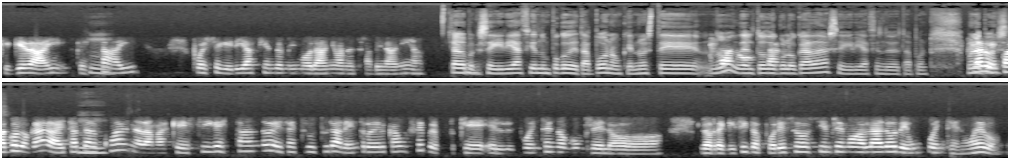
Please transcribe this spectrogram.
que queda ahí, que está mm. ahí, pues seguiría haciendo el mismo daño a nuestra pedanía. Claro, porque mm. seguiría haciendo un poco de tapón, aunque no esté ¿no? del todo colocada, seguiría haciendo de tapón. claro, pues está colocada, está tal cual, nada más que sigue estando esa estructura dentro del cauce, pero porque el puente no cumple los, los requisitos. Por eso siempre hemos hablado de un puente nuevo,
